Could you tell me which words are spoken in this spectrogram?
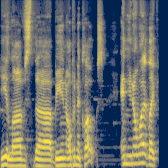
he loves the being open to close. And you know what? Like,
